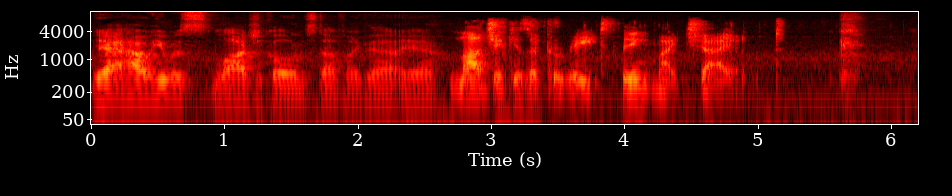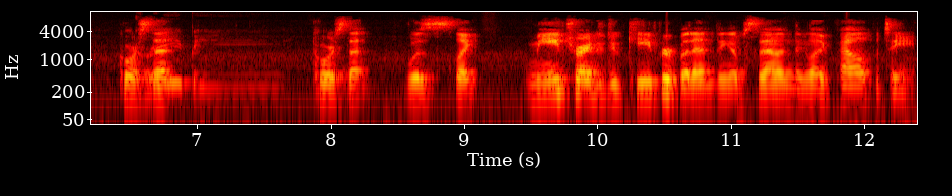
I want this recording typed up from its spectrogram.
Yeah, how he was logical and stuff like that. Yeah. Logic is a great thing, my child. Of course, that of course that was like me trying to do keeper, but ending up sounding like Palpatine.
